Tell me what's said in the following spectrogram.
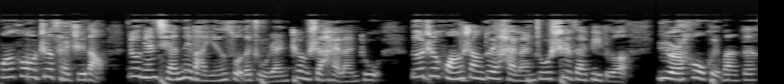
皇后这才知道，六年前那把银锁的主人正是海兰珠。得知皇上对海兰珠势在必得，玉儿后悔万分。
